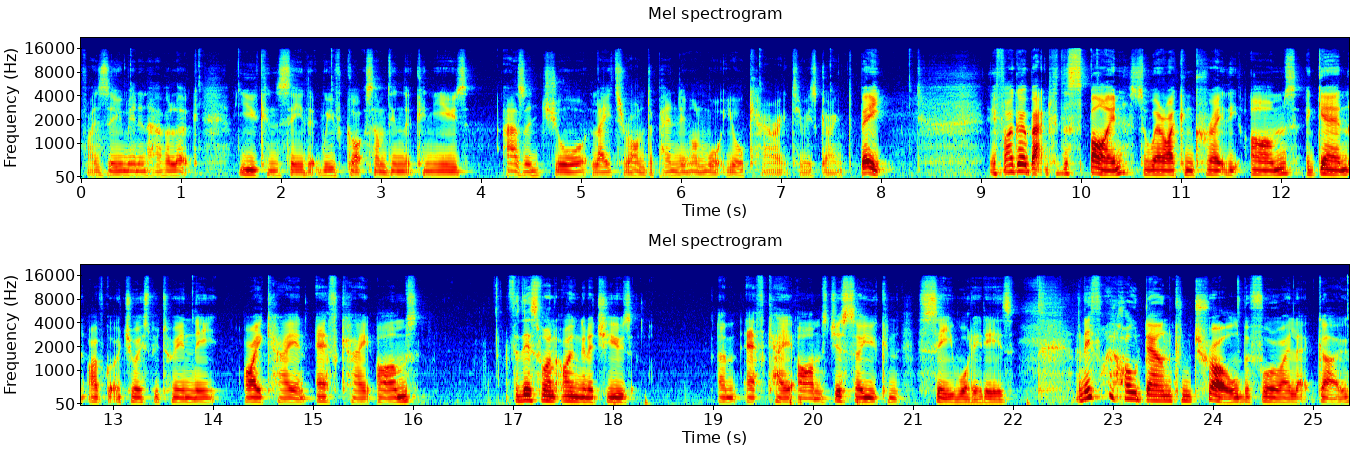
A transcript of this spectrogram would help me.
If I zoom in and have a look you can see that we've got something that can use as a jaw later on depending on what your character is going to be. If I go back to the spine, so where I can create the arms, again, I've got a choice between the IK and FK arms. For this one, I'm going to choose um, FK arms just so you can see what it is. And if I hold down control before I let go,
